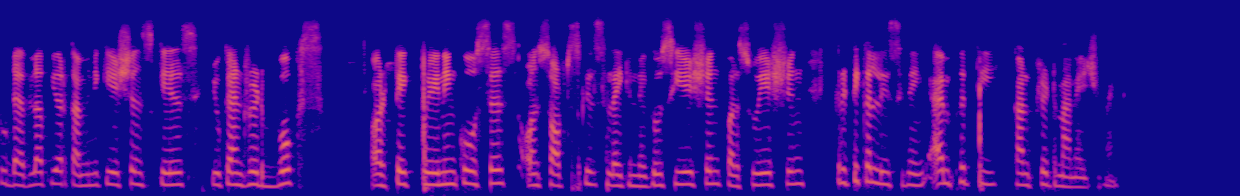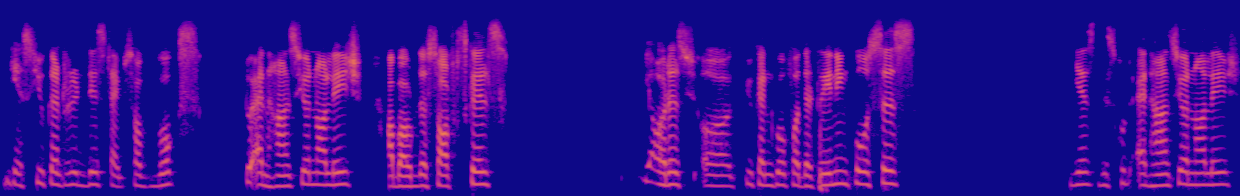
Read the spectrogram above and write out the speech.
To develop your communication skills, you can read books or take training courses on soft skills like negotiation, persuasion, critical listening, empathy, conflict management yes you can read these types of books to enhance your knowledge about the soft skills or else uh, you can go for the training courses yes this could enhance your knowledge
